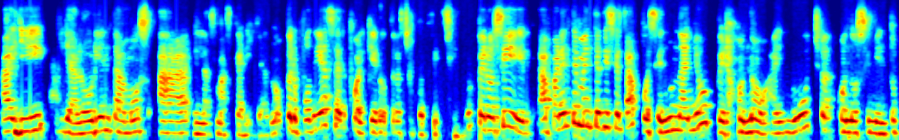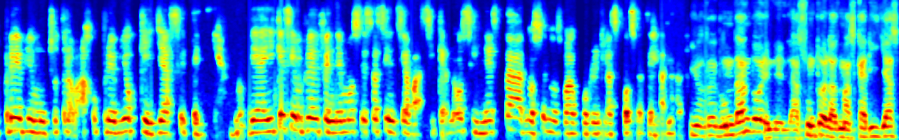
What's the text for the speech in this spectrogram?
Allí ya lo orientamos a las mascarillas, ¿no? Pero podría ser cualquier otra superficie, ¿no? Pero sí, aparentemente dices, ah, pues en un año, pero no, hay mucho conocimiento previo, mucho trabajo previo que ya se tenía, ¿no? De ahí que siempre defendemos esa ciencia básica, ¿no? Sin esta no se nos va a ocurrir las cosas de la nada. Y redundando en el asunto de las mascarillas,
